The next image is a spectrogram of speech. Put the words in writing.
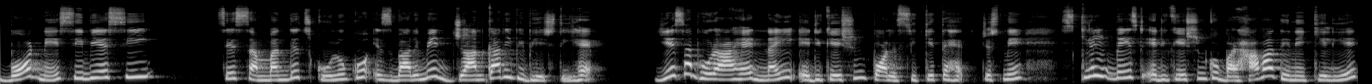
बोर्ड ने सीबीएसई e से संबंधित स्कूलों को इस बारे में जानकारी भी भेज दी है। ये सब हो रहा है नई एजुकेशन पॉलिसी के तहत, जिसमें स्किल बेस्ड एजुकेशन को बढ़ावा देने के लिए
